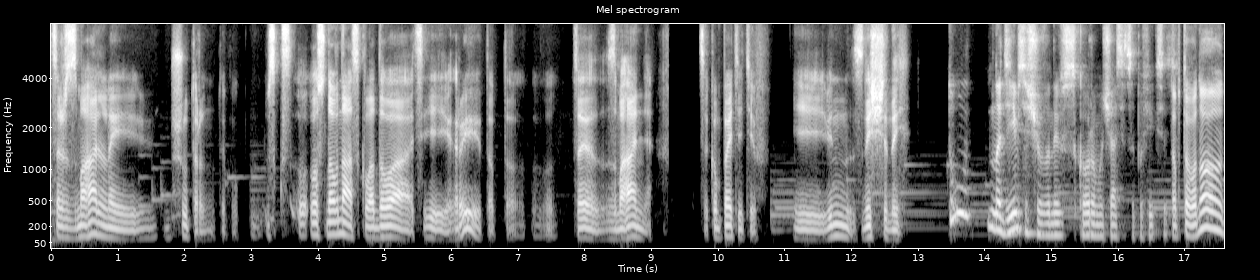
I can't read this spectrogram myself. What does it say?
Це ж змагальний шутер. Ну, типу, основна складова цієї гри, тобто це змагання, це компетітів, і він знищений. Ну, надіємося, що вони в скорому часі це пофіксять. Тобто воно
